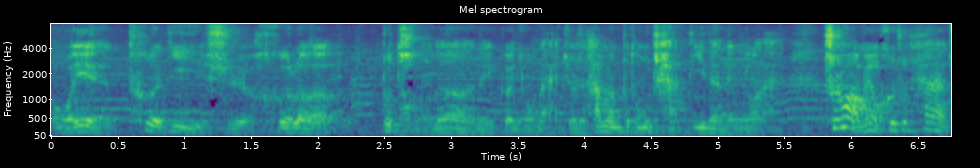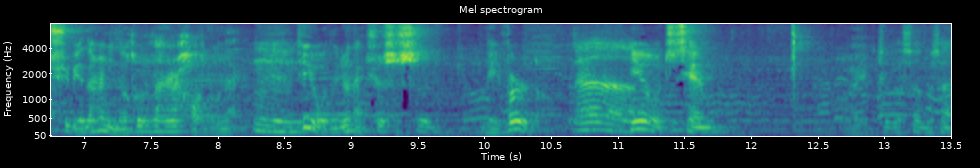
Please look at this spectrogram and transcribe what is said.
我也特地是喝了不同的那个牛奶，就是他们不同产地的那个牛奶。说实话，我没有喝出太大的区别，但是你能喝出它是好牛奶。嗯就有的牛奶确实是没味儿的，嗯因为我之前。哎，这个算不算？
